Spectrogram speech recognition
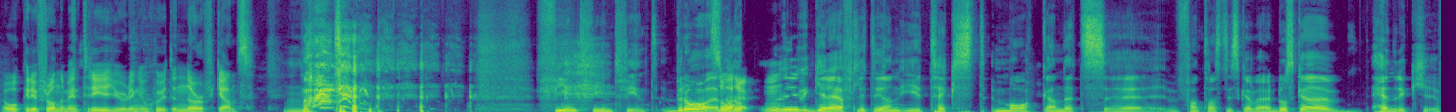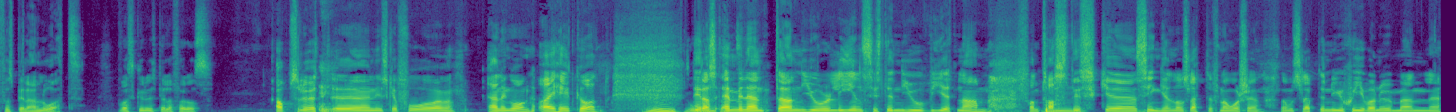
Jag åker ifrån det med en trehjuling och skjuter Nerf Guns. Fint, fint, fint. Bra, Så men då. Mm. har vi grävt lite grann i textmakandets eh, fantastiska värld. Då ska Henrik få spela en låt. Vad ska du spela för oss? Absolut, eh, ni ska få eh, än en gång I Hate God. Mm, Deras eminenta New Orleans is the new Vietnam. Fantastisk eh, singel de släppte för några år sedan. De släppte en ny skiva nu men eh,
